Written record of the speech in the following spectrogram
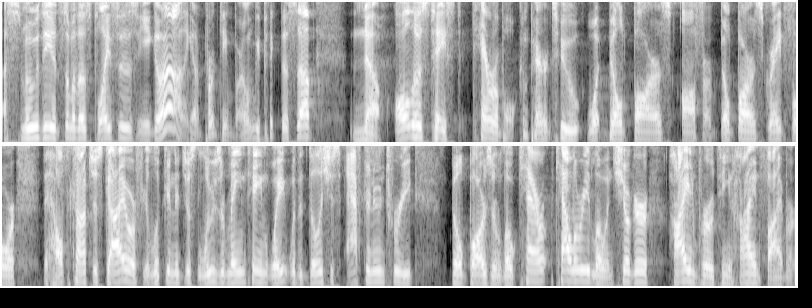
a smoothie at some of those places and you go, oh, they got a protein bar. Let me pick this up. No, all those taste terrible compared to what Built Bars offer. Built Bar is great for the health conscious guy, or if you're looking to just lose or maintain weight with a delicious afternoon treat. Built Bars are low cal- calorie, low in sugar, high in protein, high in fiber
